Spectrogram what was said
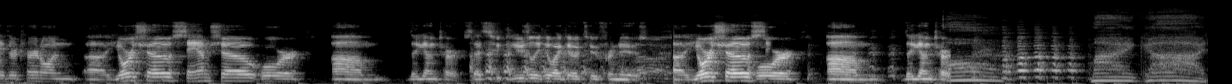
either turn on uh, your show, Sam's show, or um, the Young Turks. That's who- usually who I go to for news. Uh, your show or um, the Young Turks. Oh My god.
